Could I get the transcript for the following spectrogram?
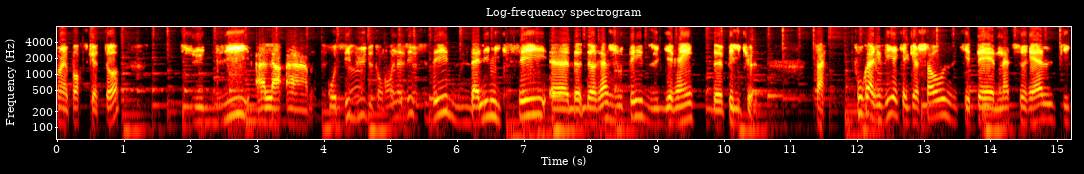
peu importe ce que tu as, tu dis à la, à- au début de ton On a décidé d'aller mixer, euh, de, de rajouter du grain de pellicule. Fait pour arriver à quelque chose qui était naturel puis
